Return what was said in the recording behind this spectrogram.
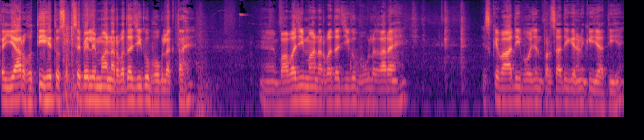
तैयार होती है तो सबसे पहले माँ नर्मदा जी को भोग लगता है। बाबा जी माँ नर्मदा जी को भोग लगा रहे हैं। इसके बाद ही भोजन प्रसादी ग्रहण की जाती है।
